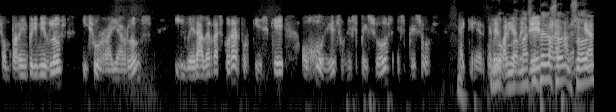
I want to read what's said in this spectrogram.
son para imprimirlos y subrayarlos y ver a ver las cosas, porque es que, ojo, eh, son espesos, espesos. Hay que leer varias más espesos son, son,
